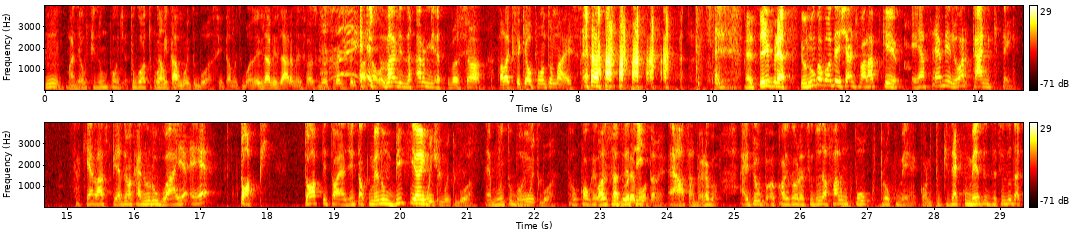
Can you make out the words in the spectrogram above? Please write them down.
Hum. Mas eu fiz um ponto. Tu gosta de Não, comer tá com- muito boa, sim, tá muito boa. Eles avisaram mesmo, faz coisas pra ele passar Eles avisaram mesmo. Ele falou assim, ó, fala que você quer o ponto mais. É sempre essa. Eu nunca vou deixar de falar porque essa é a melhor carne que tem. Isso aqui é Las Piedras, uma carne uruguaia, é top. Top, top. A gente tá comendo um bife ancho. muito, muito boa. É muito boa. Muito boa. Então qualquer O coisa tu assador é assim, bom também. É, o assador é bom. Aí tu, qualquer coisa assim, Duda, fala um pouco pra eu comer. Quando tu quiser comer, tu diz assim, Duda,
